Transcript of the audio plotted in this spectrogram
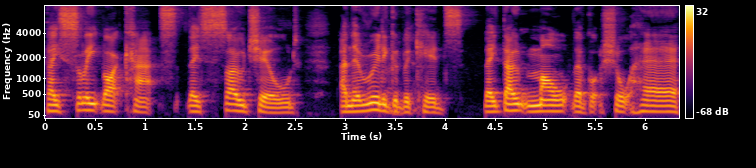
They sleep like cats. They're so chilled and they're really good with kids. They don't molt. They've got short hair.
